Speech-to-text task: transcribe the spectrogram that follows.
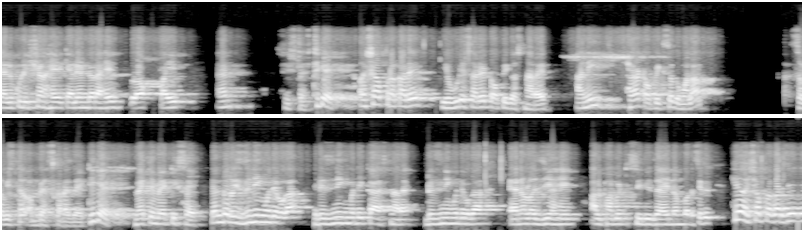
कॅल्क्युलेशन आहे कॅलेंडर आहे क्लॉक पाईप अँड सिस्टम ठीक आहे? अशा प्रकारे एवढे सारे टॉपिक असणार आहेत. आणि ह्या टॉपिकचा तुम्हाला सविस्तर अभ्यास करायचा आहे. ठीक आहे? मॅथमॅटिक्स आहे. त्यानंतर रिझनिंगमध्ये बघा. रिझनिंगमध्ये काय असणार आहे? रिझनिंगमध्ये बघा. अॅनॉलॉजी आहे. अल्फाबेट सिरीज आहे. नंबर सिरीज हे अशा प्रकारचे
